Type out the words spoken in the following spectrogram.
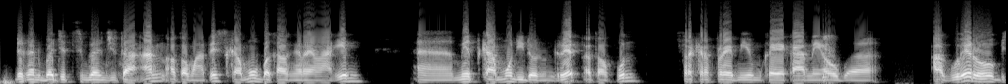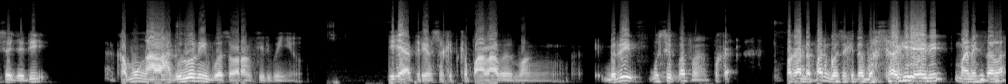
dengan budget 9 jutaan otomatis kamu bakal ngerelain eh, mid kamu di downgrade ataupun striker premium kayak Kane Oba Aguero bisa jadi kamu ngalah dulu nih buat seorang Firmino. Iya, trio sakit kepala memang. Berarti musim apa? Peka- pekan depan gak usah kita bahas lagi ya ini mana yang salah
